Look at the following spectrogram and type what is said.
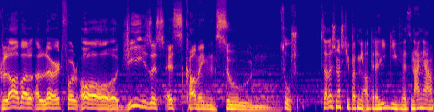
Global Alert for All, Jesus is coming soon. Cóż, zależności pewnie od religii, wyznania,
